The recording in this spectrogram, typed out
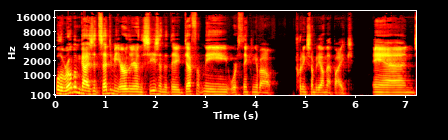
Well, the Robem guys had said to me earlier in the season that they definitely were thinking about putting somebody on that bike. And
